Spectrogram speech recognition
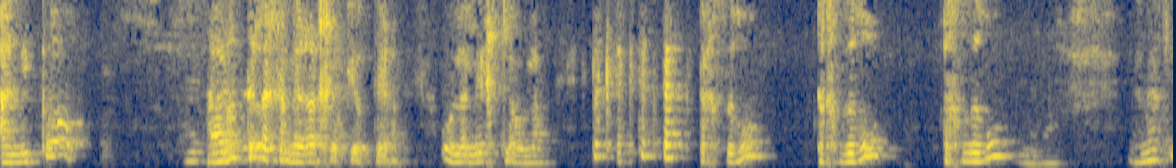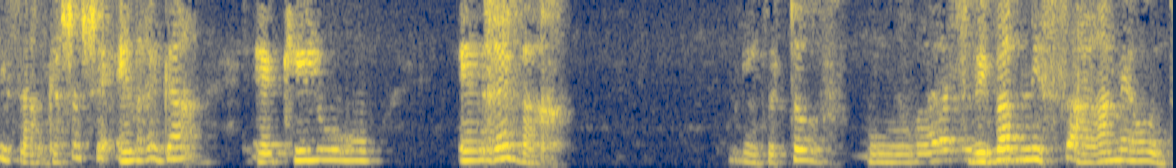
אני פה. אני לא אתן לכם לרחף יותר, או ללכת לעולם. טק, טק, טק, טק, תחזרו, תחזרו, תחזרו. אני אומרת לי, זו הרגשה שאין רגע, אה, כאילו, אין רווח. זה טוב, סביביו נסערה מאוד.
